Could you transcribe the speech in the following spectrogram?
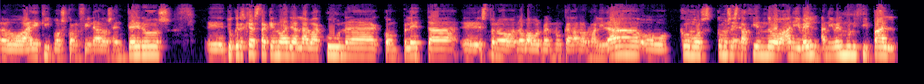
o hay equipos confinados enteros. ¿Tú crees que hasta que no haya la vacuna completa esto no, va a volver nunca a la normalidad? ¿O cómo, cómo se está haciendo a nivel, a nivel municipal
